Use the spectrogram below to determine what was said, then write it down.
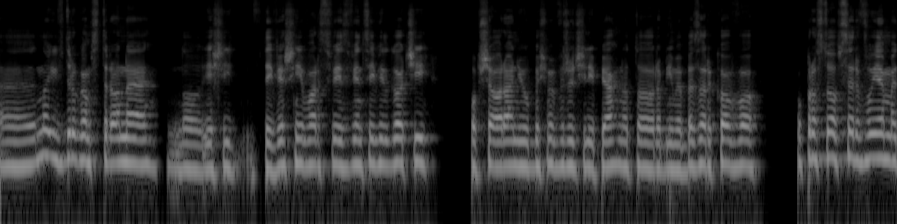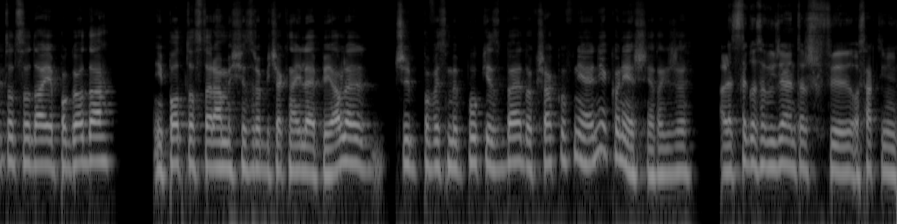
e, no i w drugą stronę, no jeśli w tej wierzchniej warstwie jest więcej wilgoci, po przeoraniu byśmy wyrzucili piach, no to robimy bezorkowo. Po prostu obserwujemy to, co daje pogoda i po to staramy się zrobić jak najlepiej, ale czy powiedzmy pług jest B do krzaków? Nie, niekoniecznie, także... Ale z tego co widziałem też w, ostatnim,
